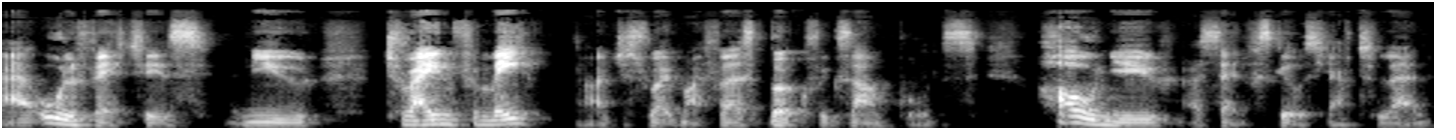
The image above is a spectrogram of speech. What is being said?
uh, all of it is new terrain for me. I just wrote my first book, for example. It's a whole new set of skills you have to learn.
